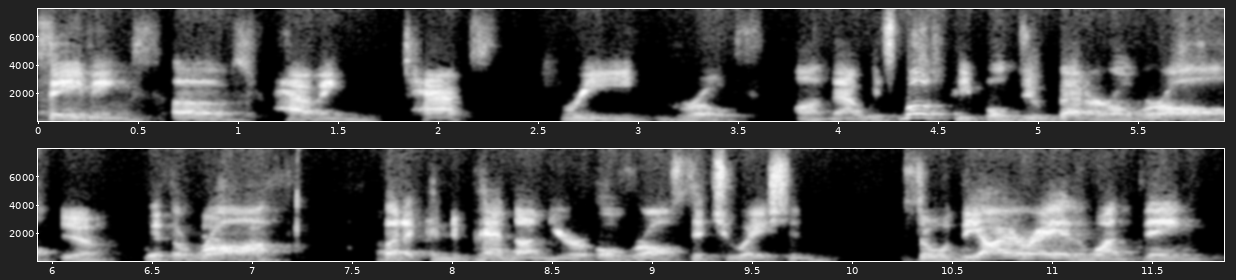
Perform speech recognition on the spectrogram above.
savings of having tax free growth on that, which most people do better overall yeah. with a Roth, but it can depend on your overall situation. So the IRA is one thing.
